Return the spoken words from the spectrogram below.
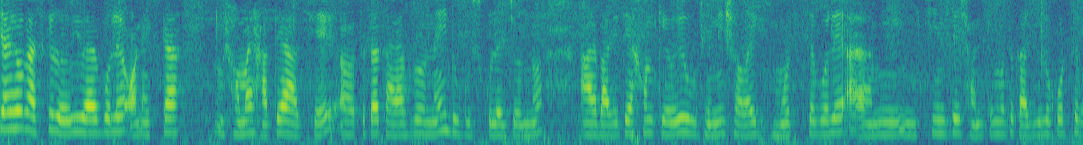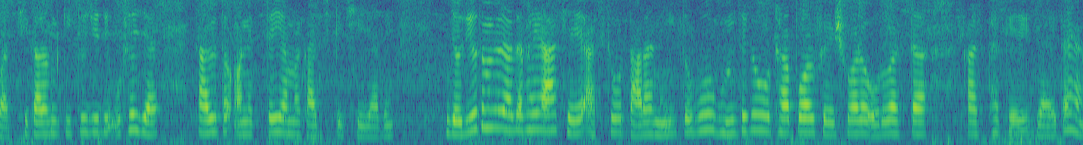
যাই হোক, আজকে রবিবার বলে অনেকটা সময় হাতে আছে, অতটা তাড়াহুড়ো নেই ডুগু স্কুলের জন্য। আর বাড়িতে এখন কেউই উঠেনি, সবাই ঘুমোচ্ছে বলে আমি নিশ্চিন্তে শান্তি মতো কাজগুলো করতে পারছি। কারণ কিছু যদি উঠে যায়, তাহলে তো অনেকটাই আমার কাজ পিছিয়ে যাবে। যদিও তোমাদের দাদা ভাই আছে, আজকে ওর তারা নেই, তবুও ঘুম থেকে ওঠার পর ফ্রেশ হওয়ার ওরও একটা কাজ থাকে, যায়, তাই না?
